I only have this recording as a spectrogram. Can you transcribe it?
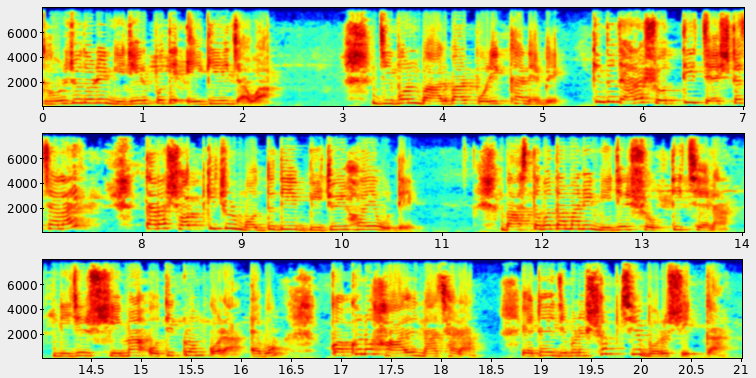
ধৈর্য ধরে নিজের পথে এগিয়ে যাওয়া। জীবন বারবার পরীক্ষা নেবে, কিন্তু যারা সত্যি চেষ্টা চালায়, তারা সব কিছুর মধ্য দিয়ে বিজয়ী হয়ে ওঠে। বাস্তবতা মানে নিজের শক্তি চেনা, নিজের সীমা অতিক্রম করা, এবং কখনো হাল না ছাড়া। এটাই জীবনের সবচেয়ে বড় শিক্ষা।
